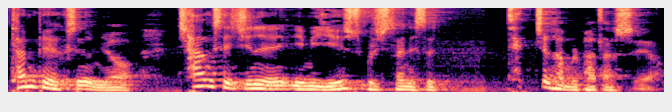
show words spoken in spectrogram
담비 학생은요, 창세 전에 이미 예수 그리스도 안에서 택정함을 받았어요.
